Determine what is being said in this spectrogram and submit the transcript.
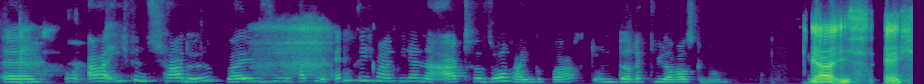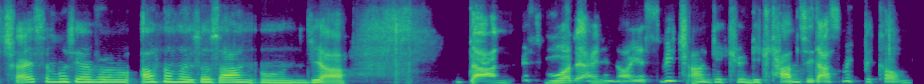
Ähm, aber ich finde es schade, weil sie hat mir endlich mal wieder eine Art Tresor reingebracht und direkt wieder rausgenommen. Ja, ist echt scheiße, muss ich einfach auch nochmal so sagen. Und ja, dann, es wurde eine neue Switch angekündigt. Haben Sie das mitbekommen?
